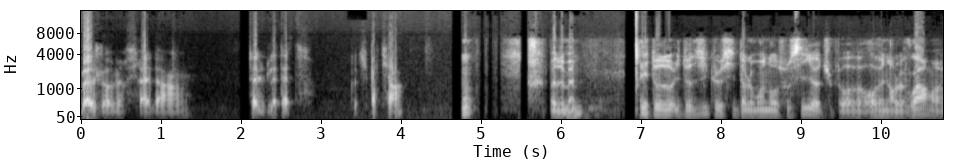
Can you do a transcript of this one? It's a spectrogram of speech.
Bah, je le remercierai d'un salut de la tête quand il partira. Pas de même. Il te, il te dit que si t'as le moindre souci, euh, tu peux re- revenir le voir euh,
